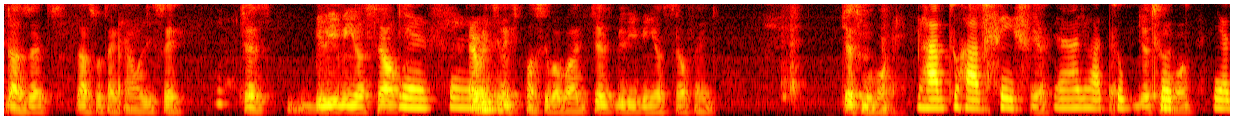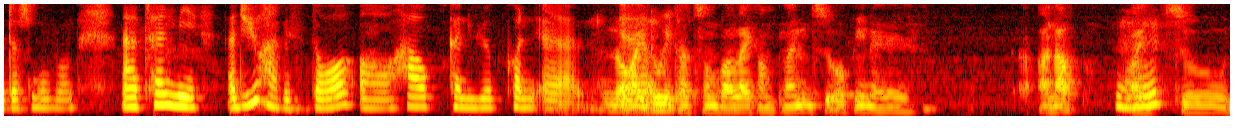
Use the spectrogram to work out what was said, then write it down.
That's it. That's what I can only say. Just believe in yourself. Yes. Mm. Everything is possible, but just believe in yourself and just move on. You have to have faith. Yeah. Yeah. You have to just to, move on. Yeah, just move on. Uh, tell me, uh, do you have a store or how can you con? Uh, no, I do it at some, but like I'm planning to open a an app mm -hmm. like to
